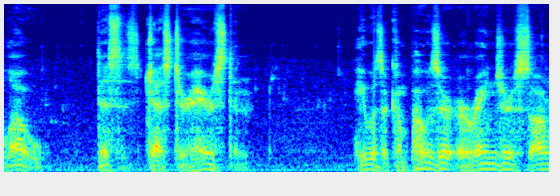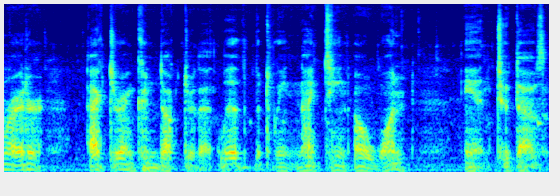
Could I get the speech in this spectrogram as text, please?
Hello, this is Jester Hairston. He was a composer, arranger, songwriter, actor, and conductor that lived between 1901 and 2000.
